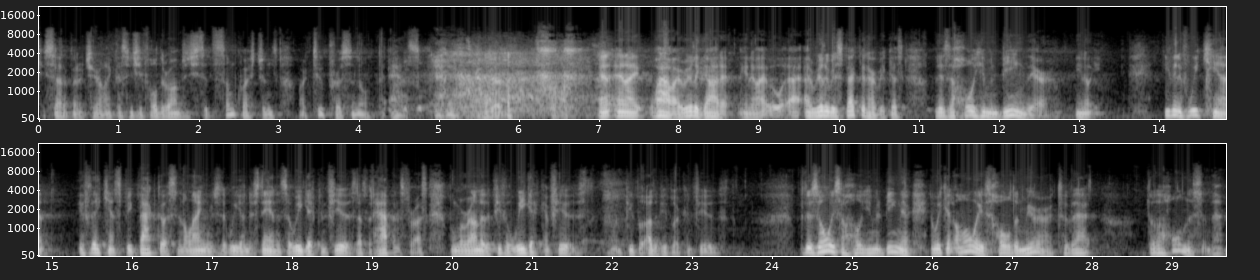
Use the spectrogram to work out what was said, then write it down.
She sat up in her chair like this and she folded her arms and she said, Some questions are too personal to ask. and, and I, wow, I really got it. You know, I, I really respected her because there's a whole human being there. You know, even if we can't, if they can't speak back to us in a language that we understand, and so we get confused. That's what happens for us. When we're around other people, we get confused. When people, other people are confused. But there's always a whole human being there, and we can always hold a mirror to that, to the wholeness in them.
